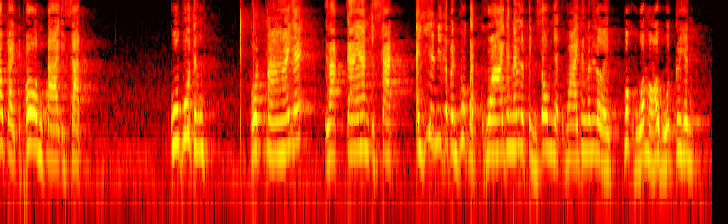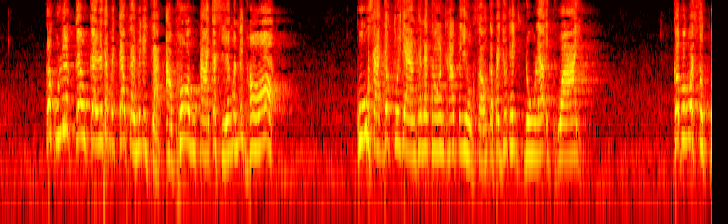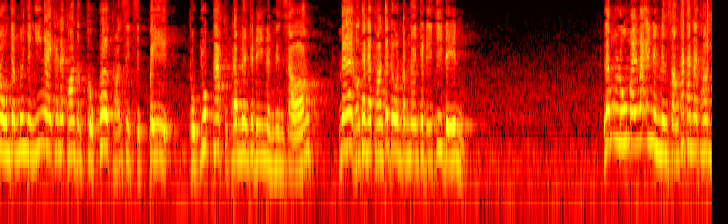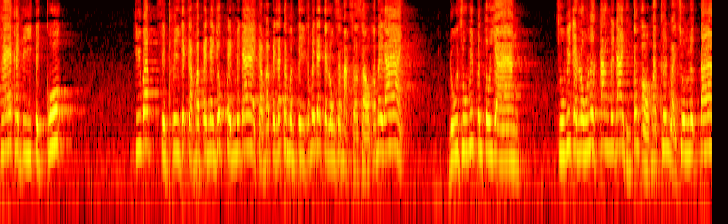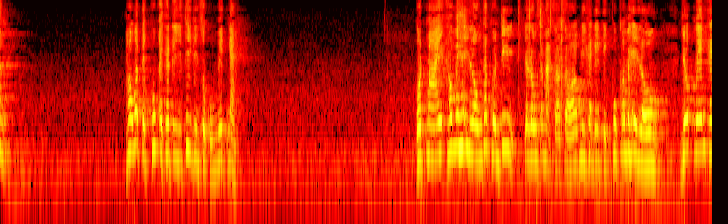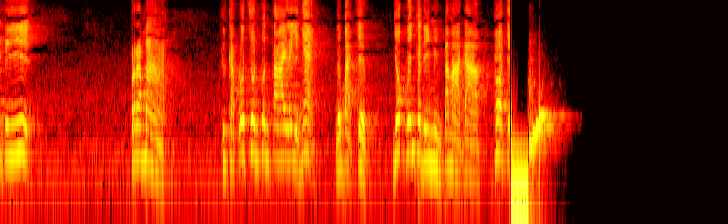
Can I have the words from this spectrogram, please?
ก้าวไกลไอ้พ่อมตายไอสัตว์ กูพูดถึงกฎหมายและ หลักการไอสัตว์ไอ้เฮียนี่ก็เป็นพวกแบบควายทั้งนั้นเลยติ่งส้มเนี่ยควายทั้งนั้นเลย พวกหัวหมอหัวเกรียน ก็กูเลือกก้าวไกลแล้วทำไมก้าวไกลไม่ได้จัดอ้าวพ่อมตายก็เสียงมันไม่พอกูอุตสัตว์ยกตัวอย่างธนาธรคราวปีหกสองกับประยุทธ์ให้ดูแล้วไอ้ควาย สุดโต่งอย่างมึงอย่างนี้ไงธนาธรต้องถูกเพิกถอนสิทธิ์สิบปี ถูกยุบพักถูกดำเนินคดีหนึ่งหนึ่งสองแม่ของธนาธรก็โดนดำเนินคดีที่ดิน แล้วมึงรู้ไหมว่าไอ้หนึ่งหนึ่งสองถ้าธนาธรแพ้คดีติดคุก ที่ว่าสิบปีจะกลับมาเป็นนายกเป็นไม่ได้ กลับมาเป็นรัฐมนตรีก็ไม่ได้จะลงสมัครสสก็ไม่ได้ ดูชูวิทย์เป็นตัวอย่าง ชูวิทย์จะลงเลือกตั้งไม่ได้ถึงต้องออกมาเคลื่อนไหวช่วงเลือกตั้ง เพราะว่าติดคุกไอ้คดีที่ดินสุขุมวิทไงกฎหมายเขาไม่ให้ลง ถ้าคนที่จะลงสมัครสสมีคดีติดคุกเขาไม่ให้ลง ยกเว้นคดี ประมาท คือขับรถชนคนตายอะไรอย่างเงี้ยหรือบาดเจ็บ ยกเว้นคดีหมิ่นประมาทดาพ่อเจ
